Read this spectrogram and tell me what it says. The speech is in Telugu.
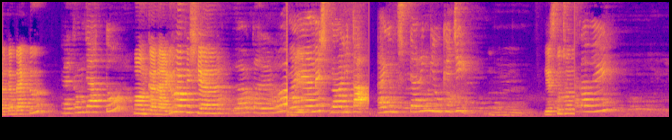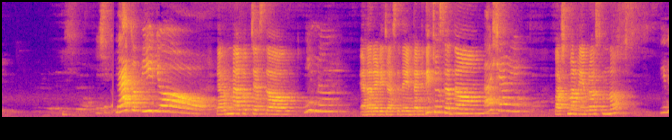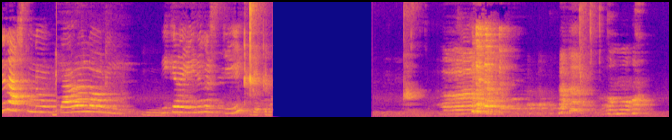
Welcome back to Welcome back to మౌన్కా Naidu official channel. My name is Nalita. I am studying UKG. ఏ స్కూల్ చదువు Kavi. Makeup video. ఎవరిని మేకప్ చేస్తావు నిన్ను ఎలా రెడీ చేస్తుంది ఏంటనేది చూసేద్దాం ఫస్ట్ మనం ఏం రాసుకుందాం ఇది రాసుకున్నాం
